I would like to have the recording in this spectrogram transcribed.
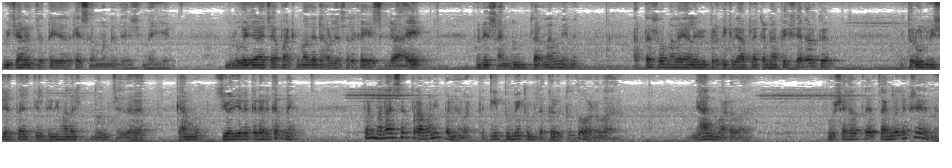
विचारांचं त्याच्याचा काही संबंध त्याशी नाही आहे मृगजळाच्या पाठीमागे धावल्यासारखं हे सगळं आहे. पण हे सांगून चालणार नाही ना. आत्ता सुद्धा मला याला मी प्रतिक्रिया आपल्याकडनं अपेक्षा करतोय. तरुण विशेषता असतील त्यांनी मला दोन जरा काय म्हणून शिवाजीला तरी हरकत नाही. पण मला असं प्रामाणिकपणे वाटतं की तुम्ही तुमचं कर्तृत्व वाढवा ज्ञान वाढवा. पोषाखावर चांगलं लक्ष आहे ना.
